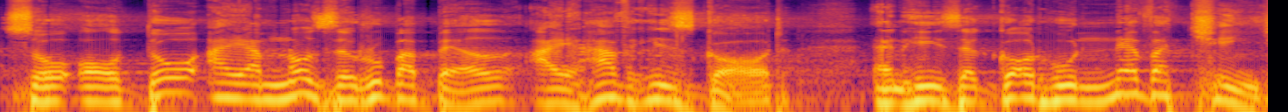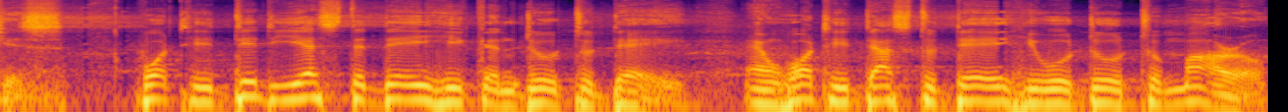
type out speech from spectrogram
So although I am not Zerubbabel, I have his God. And he's a God who never changes. What he did yesterday, he can do today. And what he does today, he will do tomorrow.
